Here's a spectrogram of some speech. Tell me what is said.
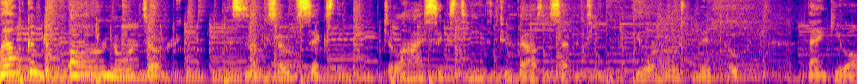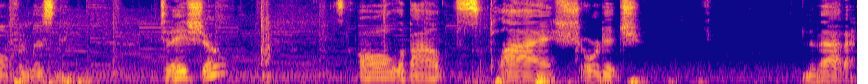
Welcome to Far North Tokers. This is episode 60, July 16th, 2017. Your host, Mid Toker. Thank you all for listening. Today's show is all about supply shortage. Nevada.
